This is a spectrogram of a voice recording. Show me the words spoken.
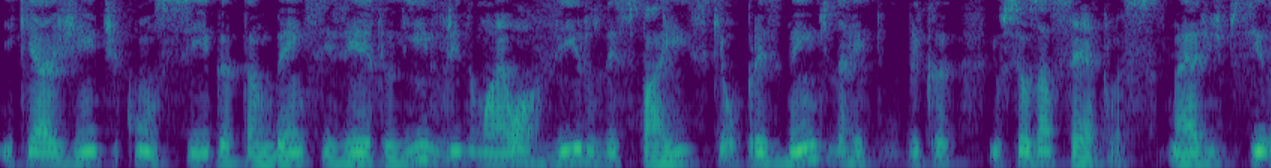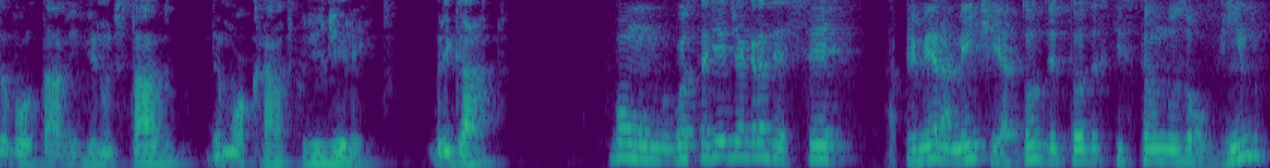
e que a gente consiga também se ver livre do maior vírus desse país, que é o presidente da República e os seus asseclas. Né? A gente precisa voltar a viver num Estado democrático de direito. Obrigado. Bom, eu gostaria de agradecer Primeiramente, a todos e todas que estão nos ouvindo,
